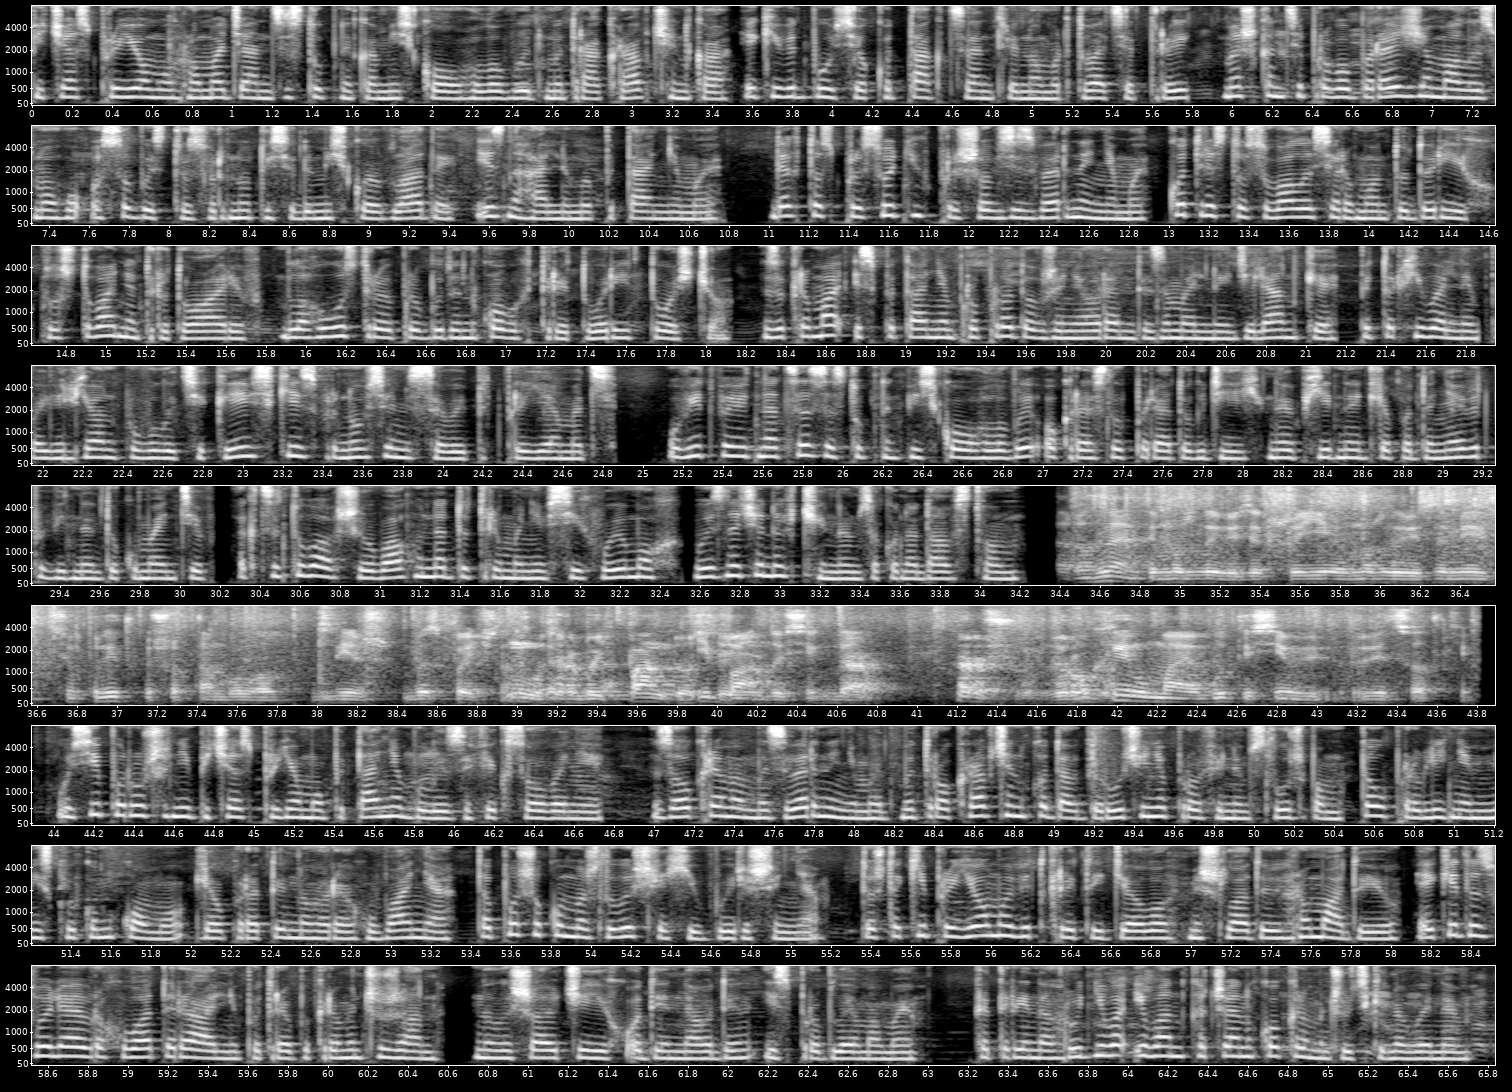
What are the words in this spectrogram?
Під час прийому громадян заступника міського голови Дмитра Кравченка, який відбувся у контакт-центрі номер 23, мешканці правобережжя мали змогу особисто звернутися до міської влади із нагальними питаннями. Дехто з присутніх прийшов зі зверненнями, котрі стосувалися ремонту доріг, облаштування тротуарів, благоустрою прибудинкових територій тощо. Зокрема, із питанням про продовження оренди земельної ділянки під торгівельний павільйон по вулиці Київській звернувся місцевий підприємець. У відповідь на це заступник міського голови окреслив порядок дій, необхідний для подання відповідних документів, акцентувавши увагу на дотриманні всіх вимог, визначених чинним законодавством. Розгляньте можливість, якщо є можливість замінити цю плитку, щоб там було більш безпечно. Ну, зробити пандус. І пандусик, так. Хорошо. Ухил має бути 7%. Усі порушені під час прийому питання були зафіксовані. За окремими зверненнями Дмитро Кравченко дав доручення профільним службам та управлінням міськвиконкому для оперативного реагування та пошуку можливих шляхів вирішення. Тож такі прийоми відкритий діалог між владою і громадою, який дозволяє врахувати реальні потреби кременчужан, не лишаючи їх один на один із проблемами. Катерина Грудніва, Іван Каченко, Кременчуцькі новини.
